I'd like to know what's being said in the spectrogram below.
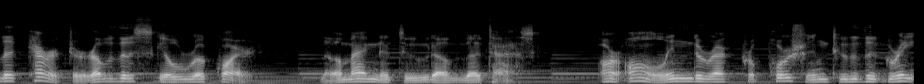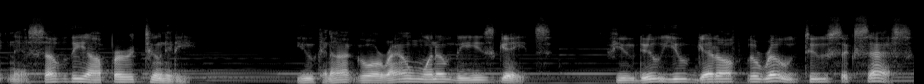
the character of the skill required, the magnitude of the task, are all in direct proportion to the greatness of the opportunity. You cannot go around one of these gates. If you do, you get off the road to success.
